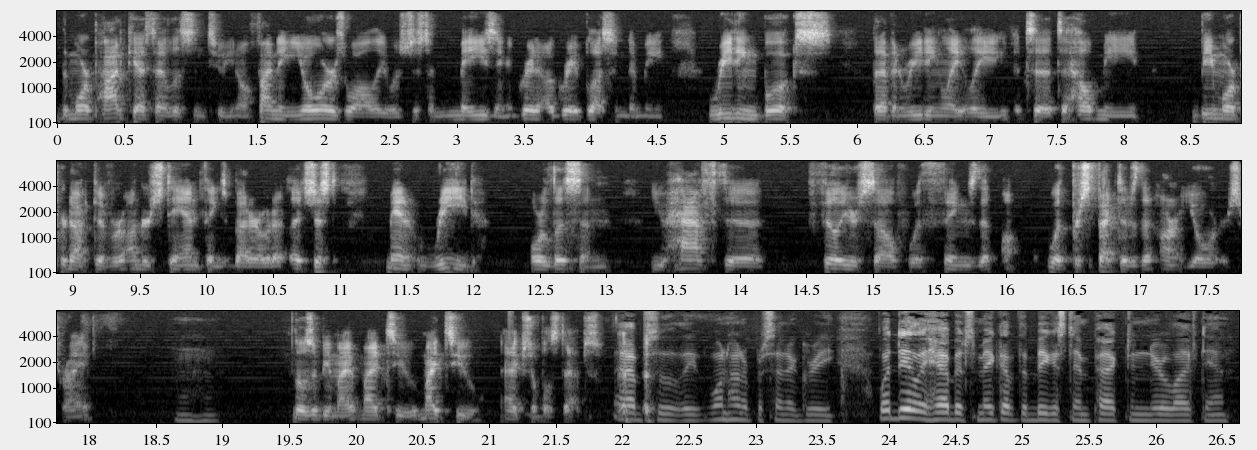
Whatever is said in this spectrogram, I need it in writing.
the more podcasts I listened to, you know, finding yours, Wally, was just amazing, a great, a great blessing to me. Reading books that I've been reading lately to, to help me be more productive or understand things better. It's just, man, read or listen. You have to fill yourself with things that with perspectives that aren't yours, right? Mm-hmm. Those would be my, my two my two actionable steps. Absolutely, one hundred percent agree. What daily habits make up the biggest impact in your life, Dan?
